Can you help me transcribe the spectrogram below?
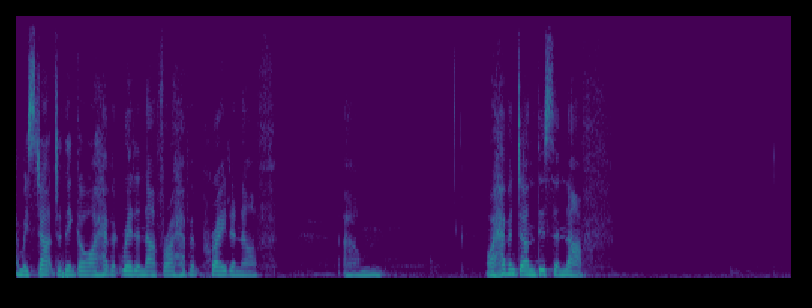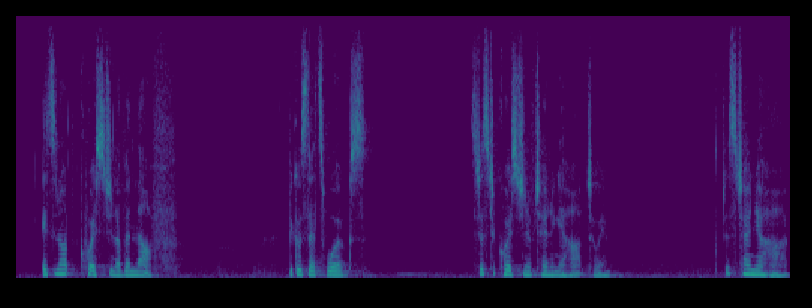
And we start to think, oh, I haven't read enough, or I haven't prayed enough, um, or I haven't done this enough. It's not a question of enough, because that's works. It's just a question of turning your heart to Him. Just turn your heart.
